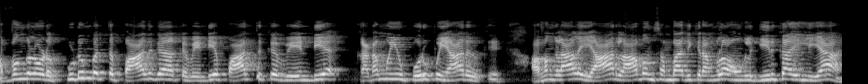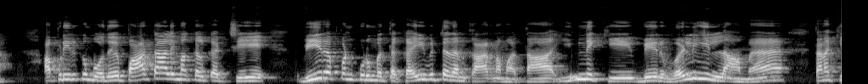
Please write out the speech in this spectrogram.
அவங்களோட குடும்பத்தை பாதுகாக்க வேண்டிய பார்த்துக்க வேண்டிய கடமையும் பொறுப்பும் யார் இருக்குது அவங்களால யார் லாபம் சம்பாதிக்கிறாங்களோ அவங்களுக்கு இருக்கா இல்லையா? அப்படி இருக்கும்போது பாட்டாளி மக்கள் கட்சி வீரப்பன் குடும்பத்தை கைவிட்டதன் காரணமாக தான் இன்னைக்கு வேறு வழி இல்லாமல் தனக்கு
